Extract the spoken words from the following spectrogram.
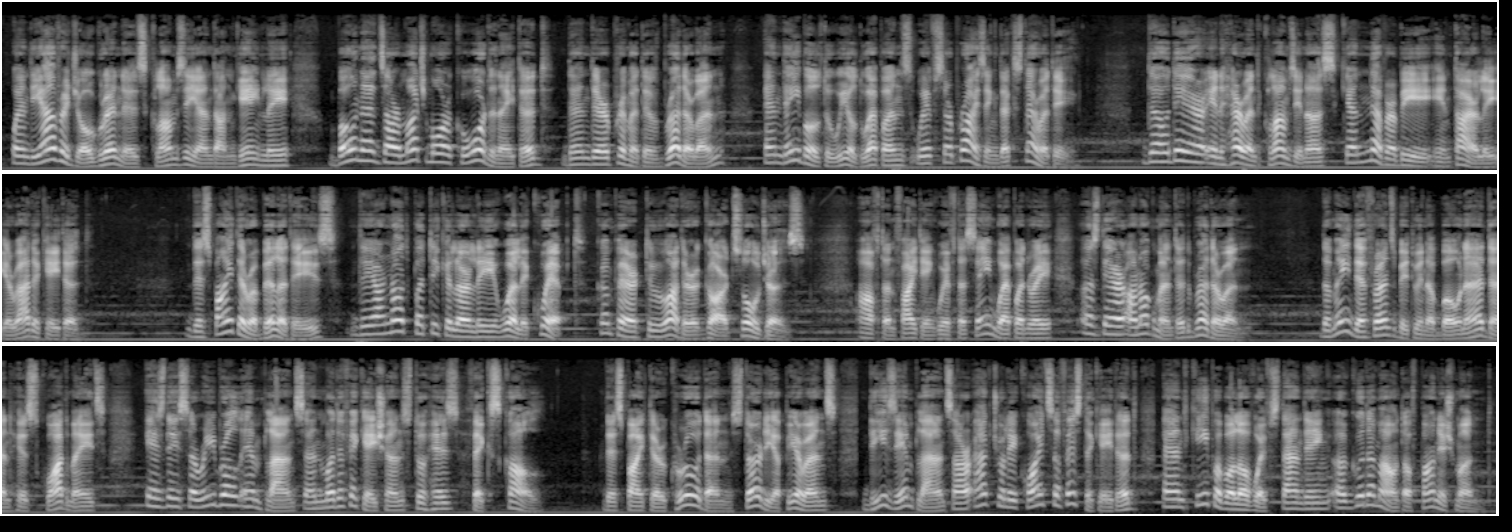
When the average Ogryn is clumsy and ungainly, boneheads are much more coordinated than their primitive brethren and able to wield weapons with surprising dexterity though their inherent clumsiness can never be entirely eradicated. Despite their abilities, they are not particularly well equipped compared to other guard soldiers, often fighting with the same weaponry as their unaugmented brethren. The main difference between a bonehead and his squadmates is the cerebral implants and modifications to his thick skull. Despite their crude and sturdy appearance, these implants are actually quite sophisticated and capable of withstanding a good amount of punishment.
